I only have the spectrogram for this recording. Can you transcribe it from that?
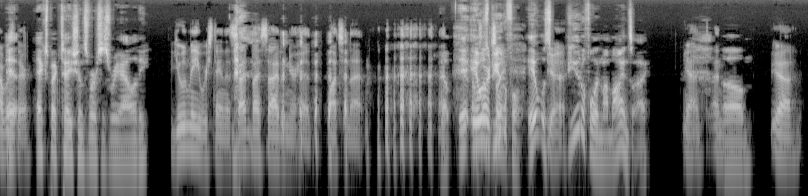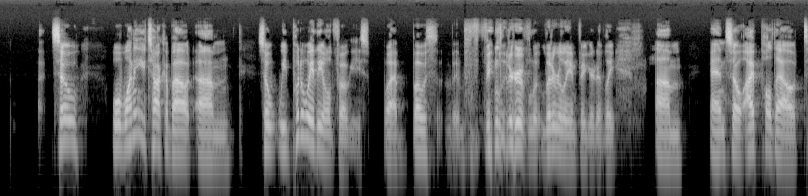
I was Eh, there. Expectations versus reality. You and me were standing side by side in your head, watching that. Yep. It, it was beautiful. It was Yeah. beautiful in my mind's eye. Yeah. And, Um, Yeah. So, well, why don't you talk about? Um, so we put away the old fogies, well, both literally, literally and figuratively. Um, and so I pulled out.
